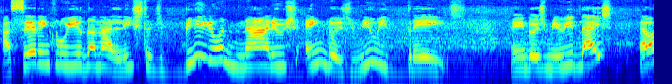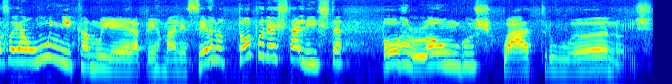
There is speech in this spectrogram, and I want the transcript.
a ser incluída na lista de bilionários em 2003. Em 2010, ela foi a única mulher a permanecer no topo desta lista por longos quatro anos.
